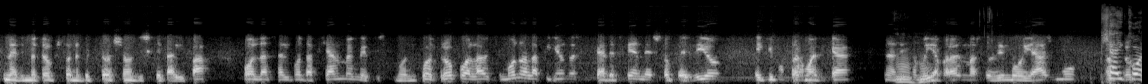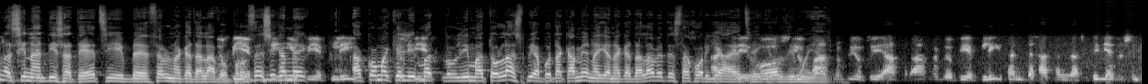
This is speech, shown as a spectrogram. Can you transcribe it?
την αντιμετώπιση των επιπτώσεων της κτλ. Όλα αυτά λοιπόν τα πιάνουμε με επιστημονικό τρόπο, αλλά όχι μόνο, αλλά πηγαίνοντας κατευθείαν στο πεδίο, εκεί που πραγματικά συναντησαμε για παράδειγμα στο Δήμο Ιάσμου. Ποια εικόνα συναντήσατε έτσι, ε, θέλω να καταλάβω. Προχθές είχαμε ακόμα και λιμα, λιματολάσπη από τα καμένα για να καταλάβετε στα χωριά έτσι, εκεί του Δήμου Ιάσμου. Άνθρωποι οι οποίοι, άνθρωποι οι οποίοι επλήγησαν, είτε χάσανε τα σπίτια τους, είτε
